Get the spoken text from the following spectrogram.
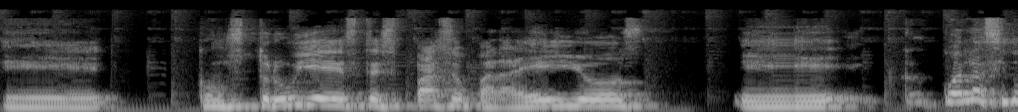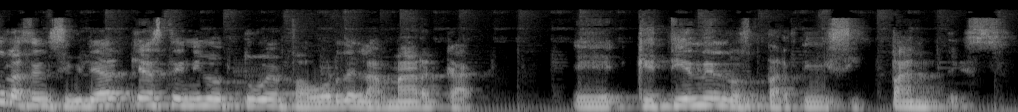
eh, construye este espacio para ellos. ¿Cuál ha sido la sensibilidad que has tenido tú en favor de la marca que tienen los participantes?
